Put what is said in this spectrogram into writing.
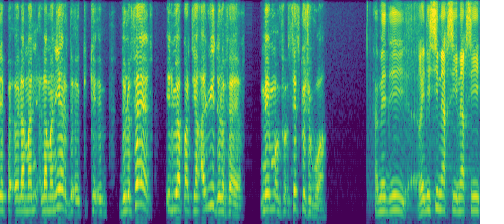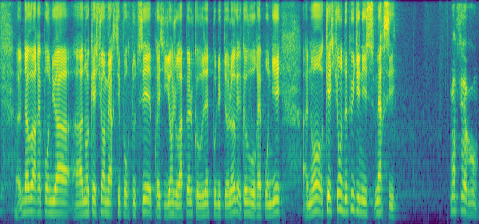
euh, la, manière de le faire, il lui appartient à lui de le faire. Mais c'est ce que je vois. Hamedi Redissi, merci, merci euh, d'avoir répondu à, nos questions. Merci pour toutes ces précisions. Je rappelle que vous êtes politologue et que vous répondiez à nos questions depuis Tunis. Merci. Merci à vous.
